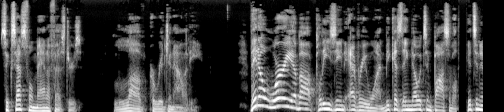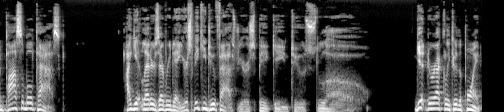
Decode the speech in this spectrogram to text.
Successful manifestors love originality. They don't worry about pleasing everyone because they know it's impossible. It's an impossible task. I get letters every day. You're speaking too fast. You're speaking too slow. Get directly to the point.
